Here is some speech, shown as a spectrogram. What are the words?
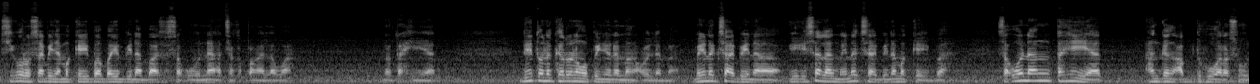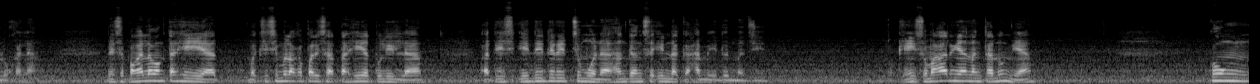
siguro sabi niya magkaiba ba yung binabasa sa una at saka pangalawa na tahiyat. Dito nagkaroon ng opinion ng mga ulama. May nagsabi na iisa lang, may nagsabi na magkaiba. Sa unang tahiyat hanggang abduhu wa rasulu ka lang. Then sa pangalawang tahiyat, magsisimula ka pa rin sa tahiyatulillah at is ididiretso muna hanggang sa innaka hamidun majid. Okay, so maaari yan ang tanong niya kung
